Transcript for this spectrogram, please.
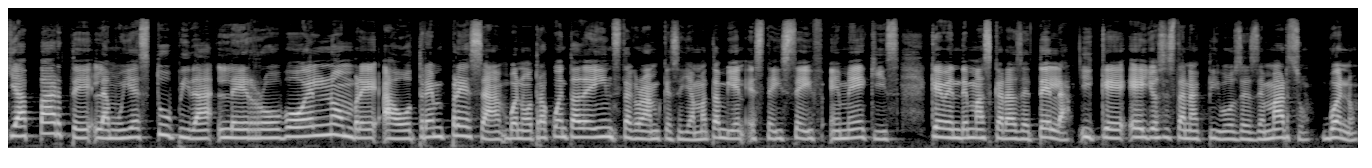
Y aparte, la muy estúpida le robó el nombre a otra empresa, bueno, otra cuenta de Instagram que se llama también Stay Safe MX, que vende máscaras de tela y que ellos están activos desde marzo. Bueno,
